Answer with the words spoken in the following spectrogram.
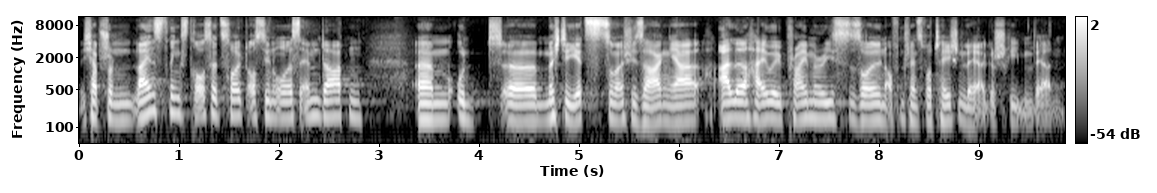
ich habe schon Line-Strings draus erzeugt aus den OSM-Daten ähm, und äh, möchte jetzt zum Beispiel sagen, ja, alle Highway Primaries sollen auf dem Transportation Layer geschrieben werden.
